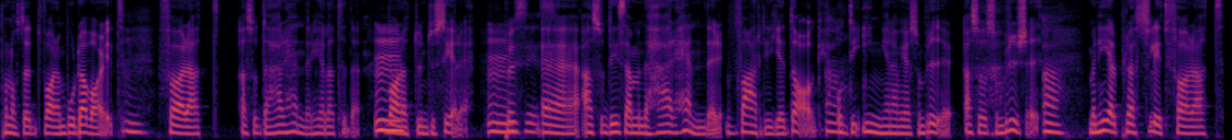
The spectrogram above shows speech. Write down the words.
på något sätt vad den borde ha varit. Mm. För att alltså, det här händer hela tiden, mm. bara att du inte ser det. Mm. Eh, alltså, det är så här, men det här händer varje dag och det är ingen av er som bryr, alltså, som bryr sig. Men helt plötsligt för att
